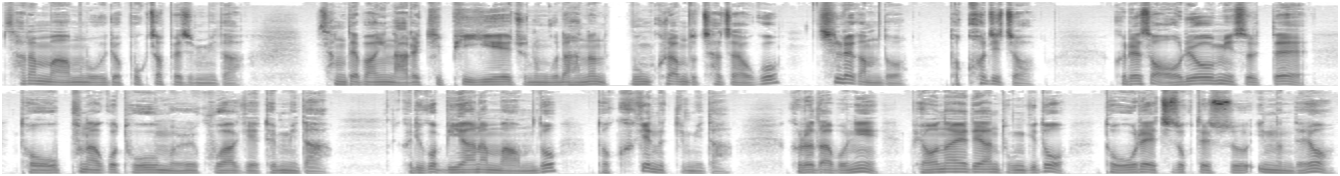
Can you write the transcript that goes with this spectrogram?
사람 마음은 오히려 복잡해집니다. 상대방이 나를 깊이 이해해 주는구나 하는 뭉클함도 찾아오고 신뢰감도 더 커지죠. 그래서 어려움이 있을 때 더 오픈하고 도움을 구하게 됩니다. 그리고 미안한 마음도 더 크게 느낍니다. 그러다 보니 변화에 대한 동기도 더 오래 지속될 수 있는데요.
